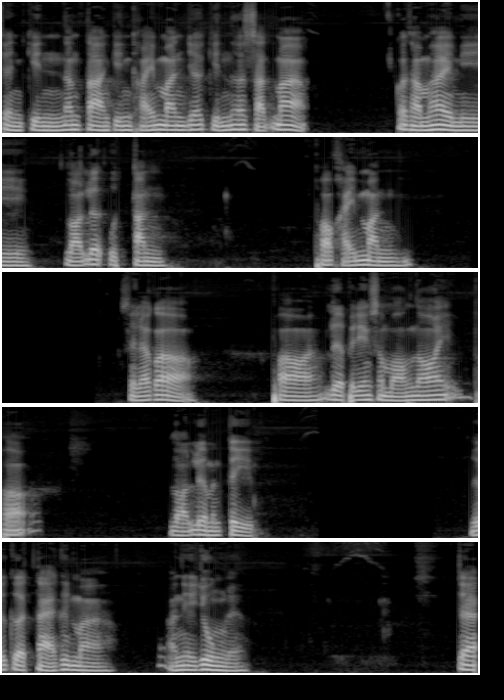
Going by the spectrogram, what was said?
เช่นกินน้ำตาลกินไขมันเยอะกินเนื้อสัตว์มาก ก็ทำให้มีหลอดเลือดอุดตัน เพราะไขมัน เสร็จแล้วก็พอเลือดไปเลี้ยงสมองน้อย เพราะ หลอดเลือดมันตีบ หรือเกิดแตกขึ้นมา อันนี้ยุ่งเลย แต่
